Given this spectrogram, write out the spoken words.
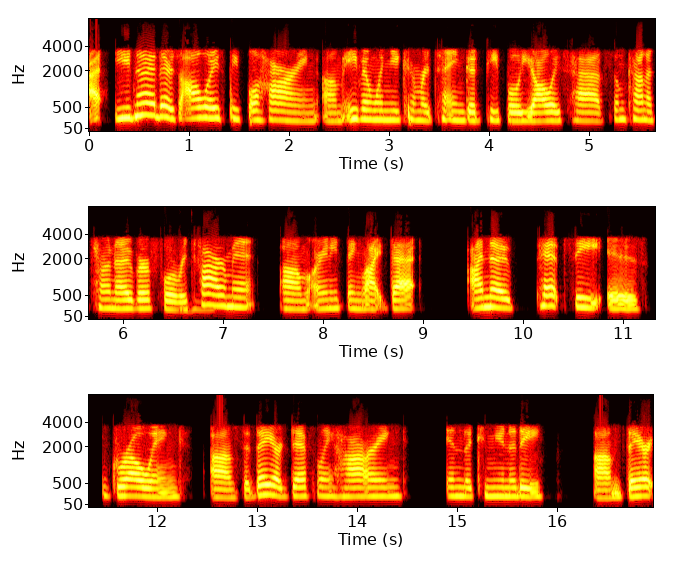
I, you know, there's always people hiring. Um, even when you can retain good people, you always have some kind of turnover for Mhm. retirement um, or anything like that. I know Pepsi is growing, um, so they are definitely hiring in the community. Um, they're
